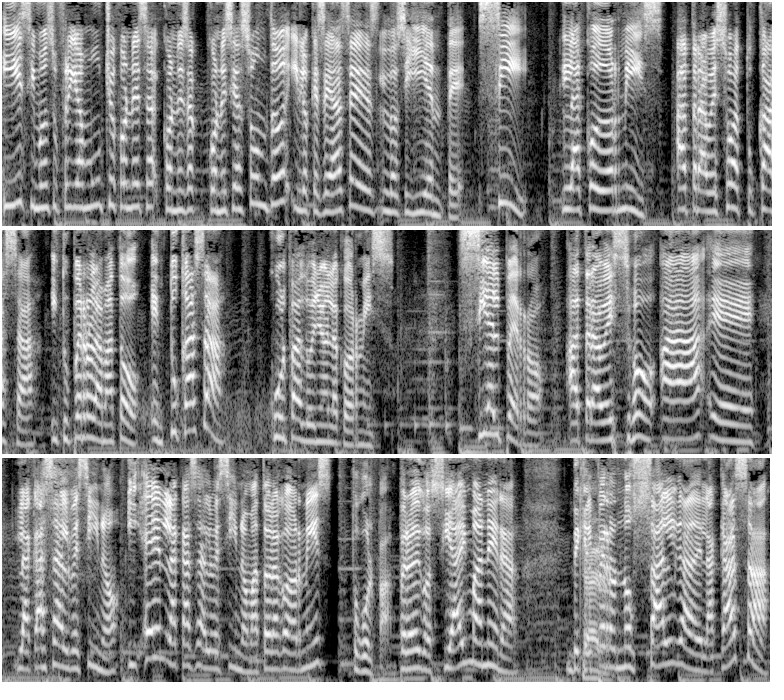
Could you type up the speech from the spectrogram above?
Y Simón sufría mucho con esa, con esa, con ese asunto y lo que se hace es lo siguiente: si la codorniz atravesó a tu casa y tu perro la mató en tu casa, culpa al dueño de la codorniz. Si el perro atravesó a eh, la casa del vecino y en la casa del vecino mató a la codorniz, tu culpa. Pero digo, si hay manera de que Claro. el perro no salga de la casa,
